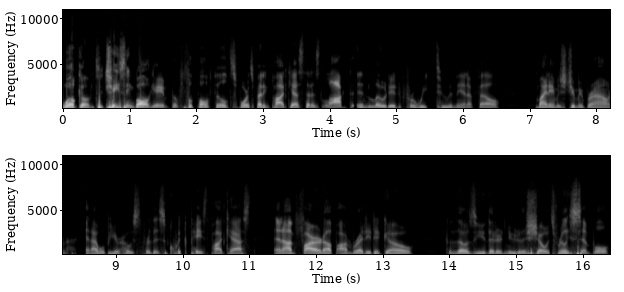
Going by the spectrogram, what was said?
Welcome to Chasing Ballgame, the football-filled sports betting podcast that is locked and loaded for Week Two in the NFL. My name is Jimmy Brown, and I will be your host for this quick-paced podcast. And I'm fired up. I'm ready to go. For those of you that are new to the show, it's really simple.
